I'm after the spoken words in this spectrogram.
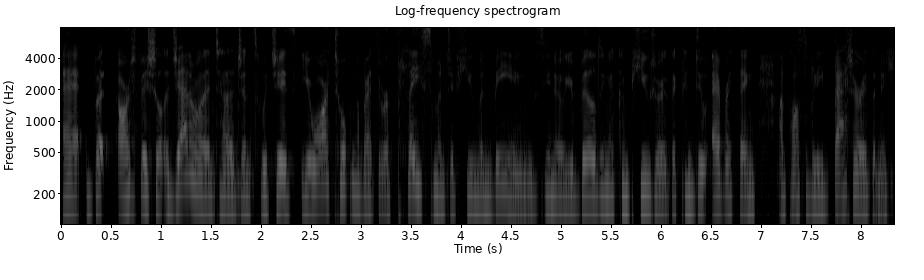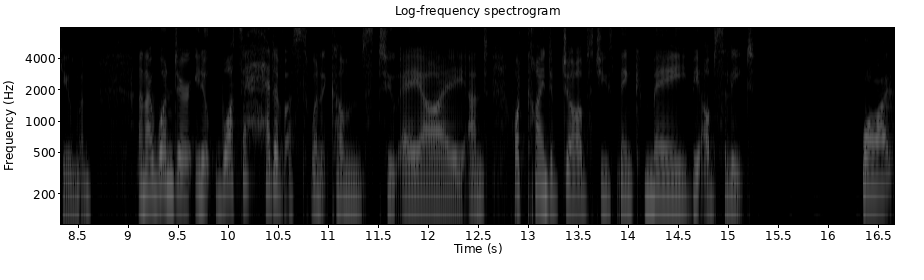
Uh, but artificial general intelligence, which is you are talking about the replacement of human beings. You know, you're building a computer that can do everything and possibly better than a human. And I wonder, you know, what's ahead of us when it comes to AI, and what kind of jobs do you think may be obsolete? Well, I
